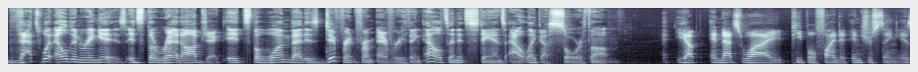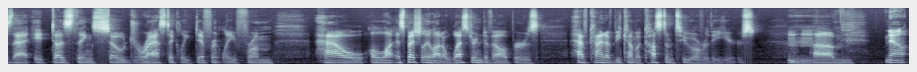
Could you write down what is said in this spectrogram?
That's what Elden Ring is. It's the red object. It's the one that is different from everything else and it stands out like a sore thumb. Yep, and that's why people find it interesting is that it does things so drastically differently from how a lot, especially a lot of Western developers, have kind of become accustomed to over the years. Um, Now,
